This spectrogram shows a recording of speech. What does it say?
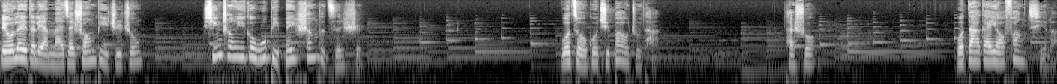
流泪的脸埋在双臂之中，形成一个无比悲伤的姿势。我走过去抱住他。他说：“我大概要放弃了。”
